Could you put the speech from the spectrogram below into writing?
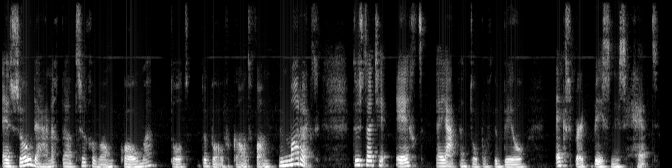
en zodanig dat ze gewoon komen tot de bovenkant van hun markt. Dus dat je echt nou ja, een top of the bill expert business hebt.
